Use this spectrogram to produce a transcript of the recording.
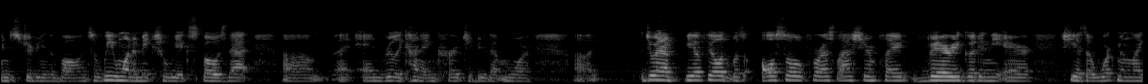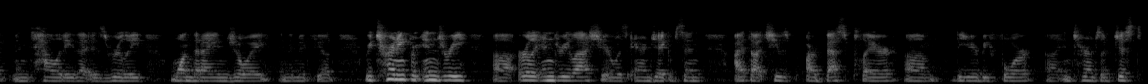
and distributing the ball. And so we want to make sure we expose that um, and really kind of encourage her to do that more. Uh, Joanna Beofield was also for us last year and played very good in the air. She has a workmanlike mentality that is really one that I enjoy in the midfield. Returning from injury, uh, early injury last year was Erin Jacobson. I thought she was our best player um, the year before uh, in terms of just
